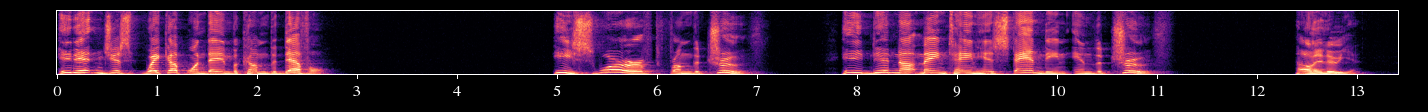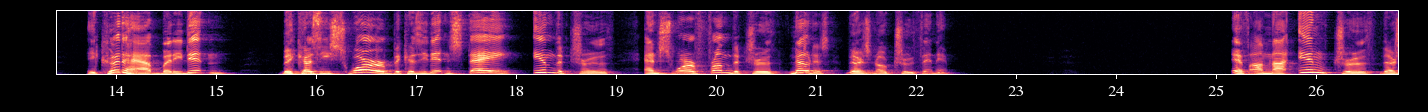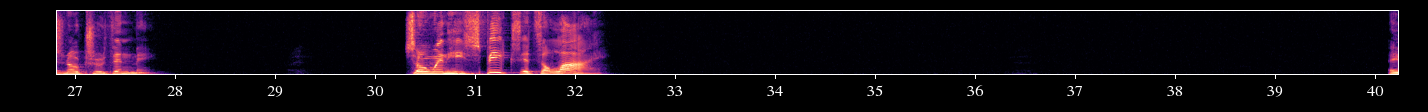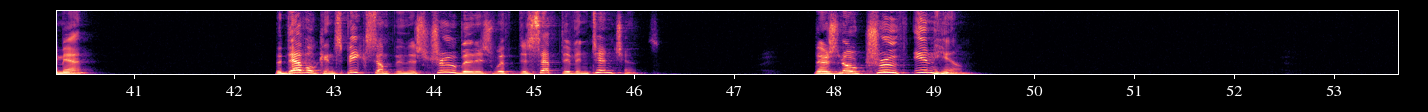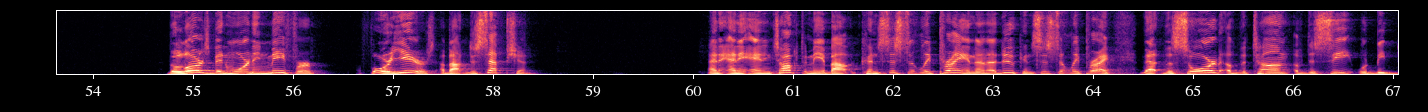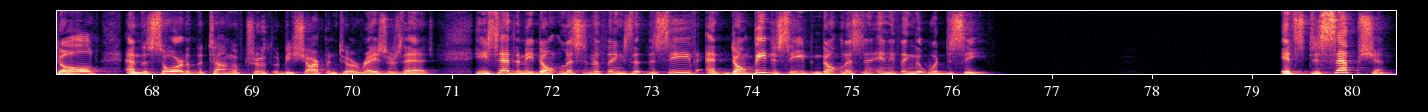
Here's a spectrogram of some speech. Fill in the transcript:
He didn't just wake up one day and become the devil. He swerved from the truth. He did not maintain his standing in the truth. Hallelujah. He could have, but he didn't. Because he swerved, because he didn't stay in the truth, and swerve from the truth, notice there's no truth in him. If I'm not in truth, there's no truth in me. So when he speaks, it's a lie. Amen? The devil can speak something that's true, but it's with deceptive intentions. There's no truth in him. The Lord's been warning me for four years about deception. And, and, and he talked to me about consistently praying, and I do consistently pray that the sword of the tongue of deceit would be dulled, and the sword of the tongue of truth would be sharpened to a razor's edge. He said to me, Don't listen to things that deceive, and don't be deceived, and don't listen to anything that would deceive. It's deception.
